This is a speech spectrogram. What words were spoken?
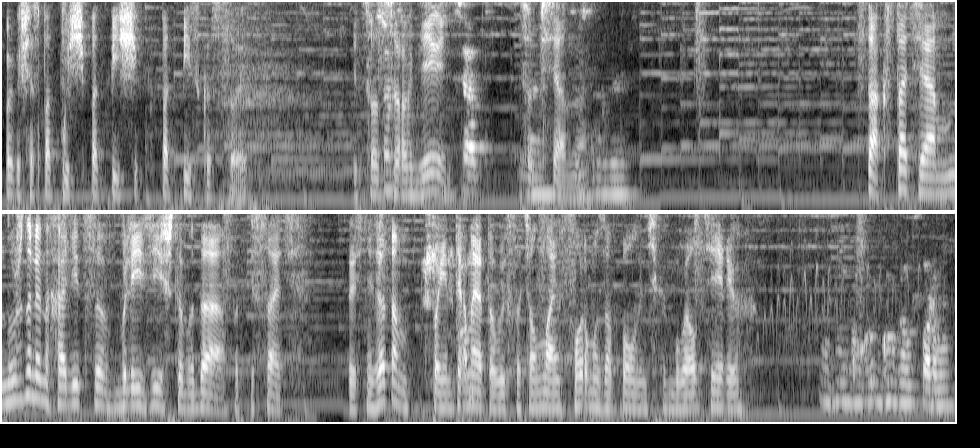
Сколько сейчас подпущ- подписчик, подписка стоит? 549? 50. 550, да. Так, кстати, а нужно ли находиться вблизи, чтобы, да, подписать? То есть нельзя там по интернету выслать онлайн-форму, заполнить как бухгалтерию? Google, форму.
